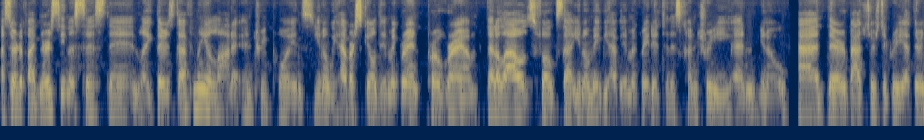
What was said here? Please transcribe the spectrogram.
a certified nursing assistant. Like there's definitely a lot of entry points. You know, we have our skilled immigrant program that allows folks that, you know, maybe have immigrated to this country and, you know, had their bachelor's degree at their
